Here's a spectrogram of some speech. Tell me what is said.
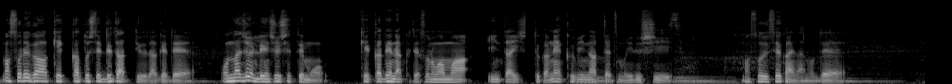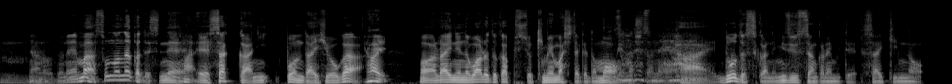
まあ、それが結果として出たっていうだけで同じように練習してても結果出なくてそのまま引退っていうかねクビになったやつもいるし、まあ、そういう世界なので、なるほどね、まあ、そんな中ですね、はい。えーサッカー日本代表が、はい。まあ、来年のワールドカップ出場を決めましたけども。出、ましたね。はい、どうですかね、水内さんから見て、最近の。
